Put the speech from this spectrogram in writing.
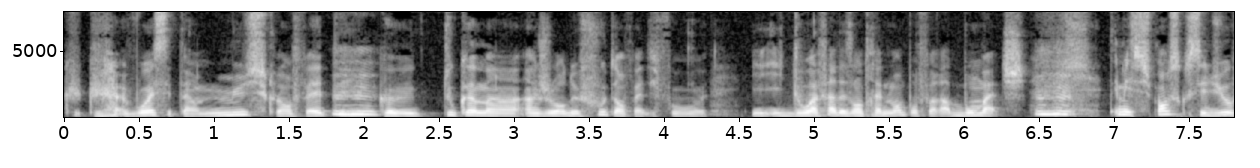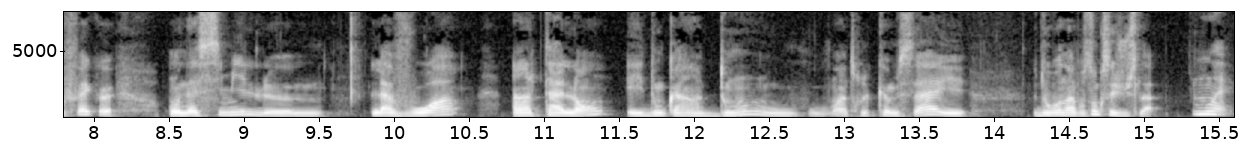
que- que la voix c'est un muscle en fait, et Mhm. que tout comme un, un joueur de foot en fait, il, faut, il, doit faire des entraînements pour faire un bon match. Mhm. Mais je pense que c'est dû au fait qu'on assimile le- la voix à un talent et donc à un don ou, ou un truc comme ça. Et donc on a l'impression que c'est juste là, Ouais,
